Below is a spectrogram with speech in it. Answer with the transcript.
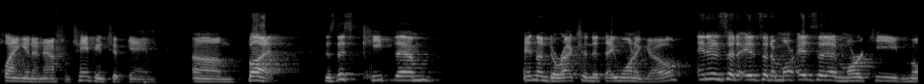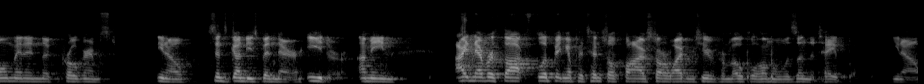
playing in a national championship game. Um, but does this keep them in the direction that they want to go? And is it is it a more is it a marquee moment in the program's you know since Gundy's been there either? I mean, I never thought flipping a potential five star wide receiver from Oklahoma was in the table. You know,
